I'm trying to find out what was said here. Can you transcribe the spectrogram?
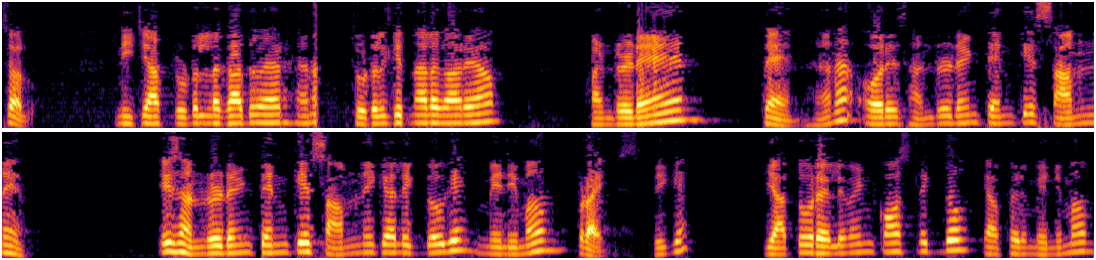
चलो, नीचे आप टोटल लगा दो यार, है ना? टोटल कितना लगा रहे हैं आप? हंड्रेड एंड टेन है ना? और इस हंड्रेड एंड टेन के सामने, इस हंड्रेड एंड टेन के सामने क्या लिख दोगे? मिनिमम प्राइस ठीक है? या तो रेलिवेंट कॉस्ट लिख दो, या फिर मिनिमम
